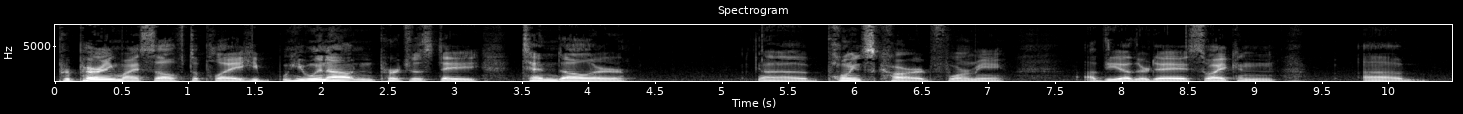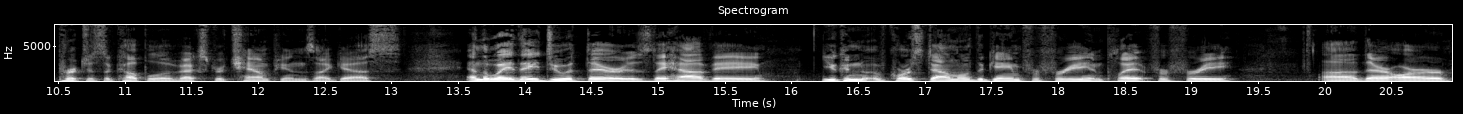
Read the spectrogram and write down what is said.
preparing myself to play. He he went out and purchased a ten dollar uh, points card for me uh, the other day, so I can uh, purchase a couple of extra champions, I guess. And the way they do it there is they have a. You can, of course, download the game for free and play it for free. Uh, there are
